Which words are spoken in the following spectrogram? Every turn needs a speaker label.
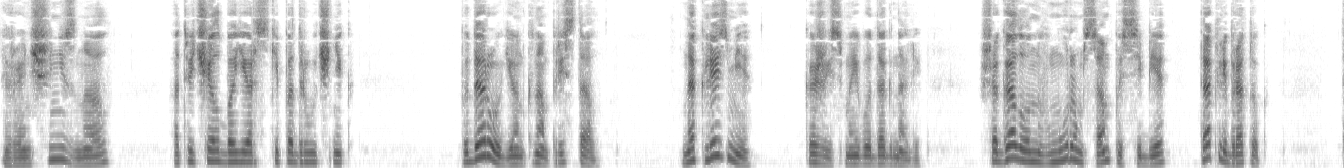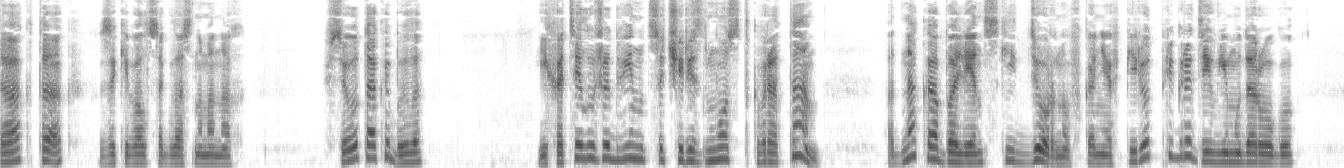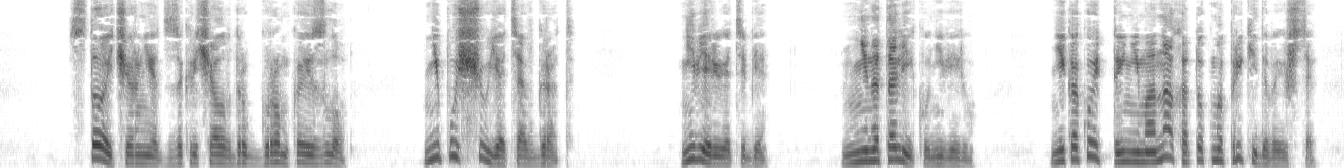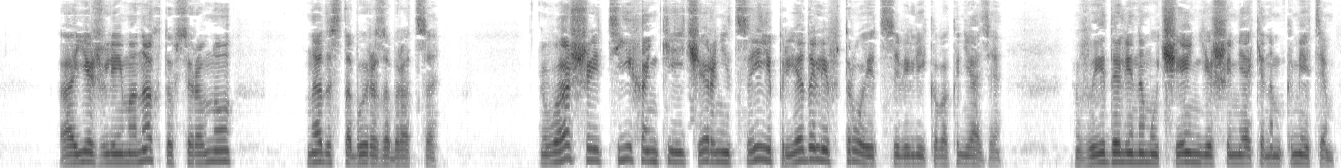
Speaker 1: — Раньше не знал, — отвечал боярский подручник. — По дороге он к нам пристал. На Клязьме, кажись, мы его догнали. Шагал он в Муром сам по себе. Так ли, браток? — Так, так, — закивал согласно монах. — Все так и было. И хотел уже двинуться через мост к вратам, однако Оболенский, дернув коня вперед, преградил ему дорогу. «Стой, чернец!» — закричал вдруг громко и зло. «Не пущу я тебя в град. Не верю я тебе. Ни на талику не верю. Никакой ты не монах, а токмо прикидываешься. А ежели и монах, то все равно надо с тобой разобраться. Ваши тихонькие черницы предали в троице великого князя, выдали на мученье Шемякиным кметям.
